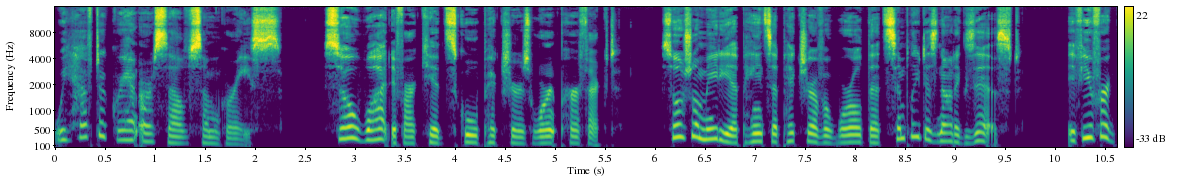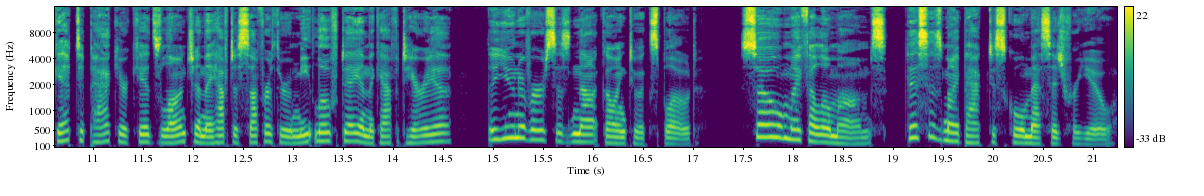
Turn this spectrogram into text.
we have to grant ourselves some grace. So what if our kids' school pictures weren't perfect? Social media paints a picture of a world that simply does not exist. If you forget to pack your kids' lunch and they have to suffer through meatloaf day in the cafeteria, the universe is not going to explode. So, my fellow moms, this is my back to school message for you.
